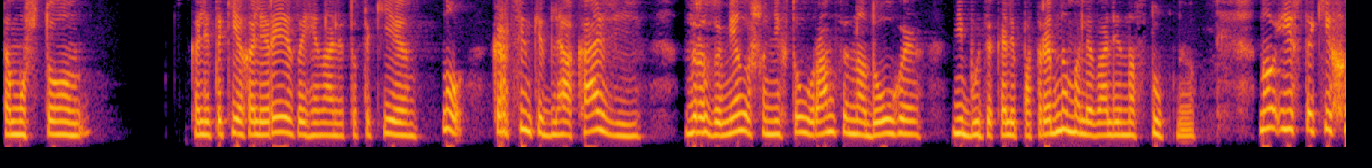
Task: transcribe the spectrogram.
Таму што калі такія галерэі загіналі, то такія ну, карцінкі для аказіі, зразумела, што ніхто ў рамцы надоўгае, не будзе калі патрэбна малявалі наступную. Ну і з таких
